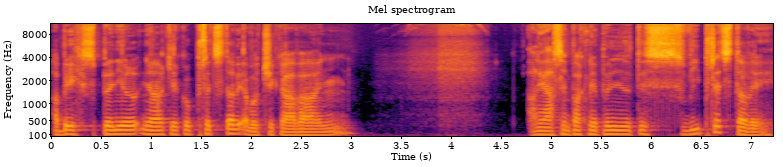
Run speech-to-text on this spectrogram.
abych splnil nějaké jako představy a očekávání. Ale já jsem pak neplnil ty svý představy.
